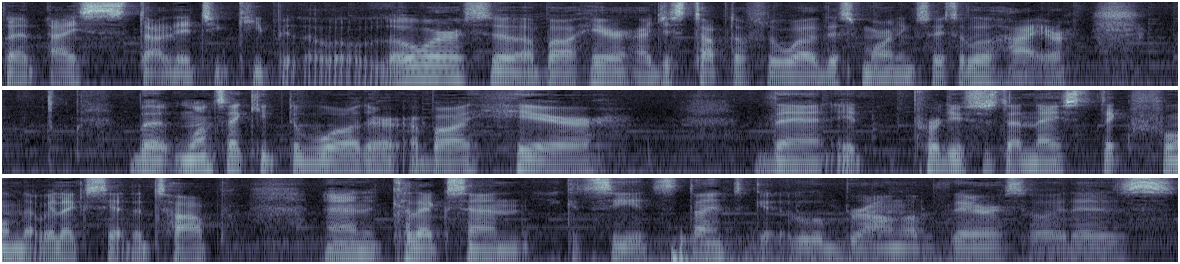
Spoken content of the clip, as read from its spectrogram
but I started to keep it a little lower. So about here, I just topped off the water this morning, so it's a little higher. But once I keep the water about here, then it produces that nice thick foam that we like to see at the top. And it collects and you can see it's starting to get a little brown up there so it is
